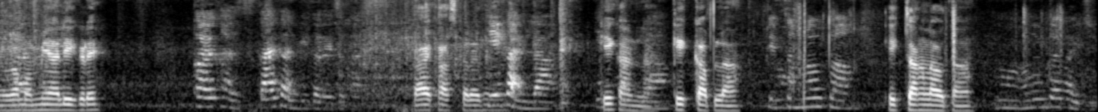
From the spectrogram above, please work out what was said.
एवढा मम्मी आली इकडे. काय खास काय कांदी करायचं खास? काय खास करायचं? केक आणला. केक आणला. केक कापला. ते चांगला होता. केक चांगला होता. हं, अजून काय पाहिजे?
